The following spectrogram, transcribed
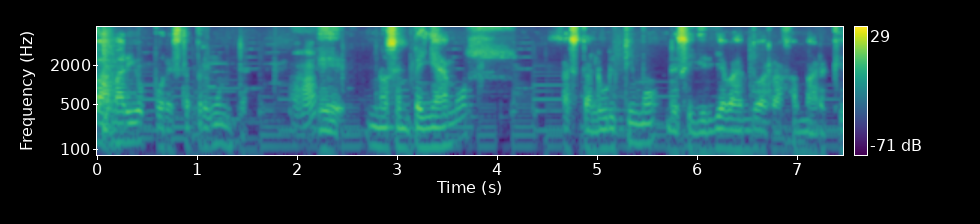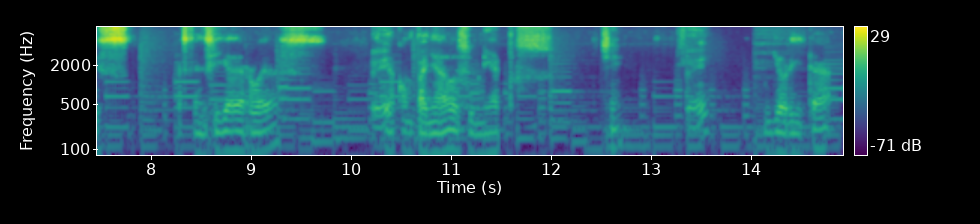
va, Mario, por esta pregunta. Eh, nos empeñamos hasta el último de seguir llevando a Rafa Márquez hasta en silla de ruedas y acompañado de sus nietos. ¿sí? Sí. Y ahorita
